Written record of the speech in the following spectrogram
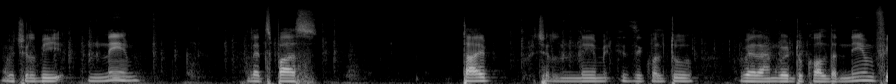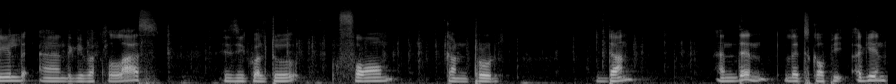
which will be name. Let's pass type which will name is equal to where I'm going to call the name field and give a class is equal to form control done. And then let's copy again.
